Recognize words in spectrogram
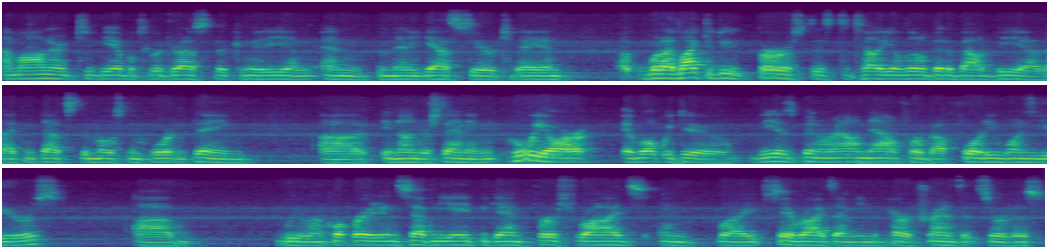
am honored to be able to address the committee and, and the many guests here today. And uh, what I'd like to do first is to tell you a little bit about VIA. I think that's the most important thing uh, in understanding who we are and what we do. VIA has been around now for about 41 years. Um, we were incorporated in 78, began first rides, and when I say rides, I mean the paratransit service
